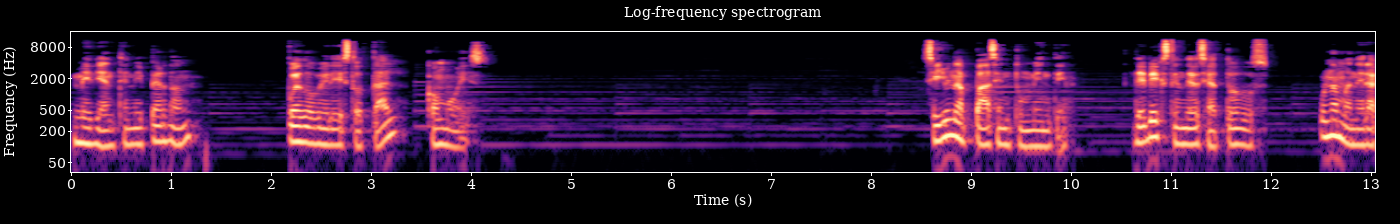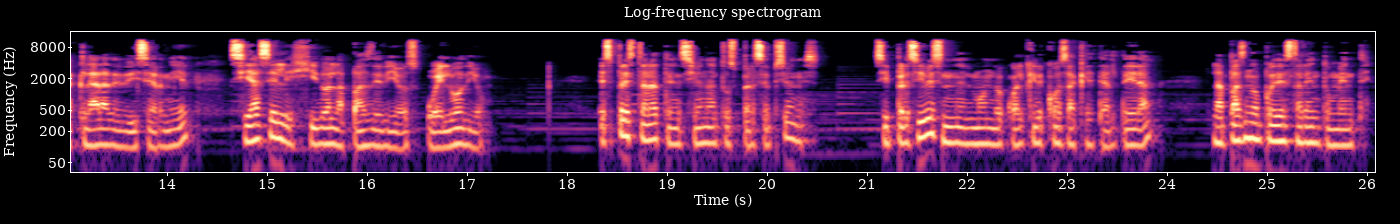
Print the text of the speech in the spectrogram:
Mediante mi perdón, puedo ver esto tal como es. Si hay una paz en tu mente, debe extenderse a todos, una manera clara de discernir si has elegido la paz de Dios o el odio es prestar atención a tus percepciones. Si percibes en el mundo cualquier cosa que te altera, la paz no puede estar en tu mente.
